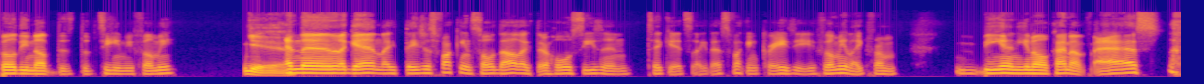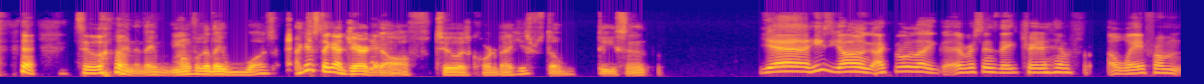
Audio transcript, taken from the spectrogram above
building up the the team. You feel me? Yeah. And then again, like they just fucking sold out like their whole season tickets. Like that's fucking crazy. You feel me? Like from being, you know, kind of ass to Man, they motherfucker, they was. I guess they got Jared Goff too as quarterback. He's still decent. yeah, he's young. I feel like ever since they traded him away from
